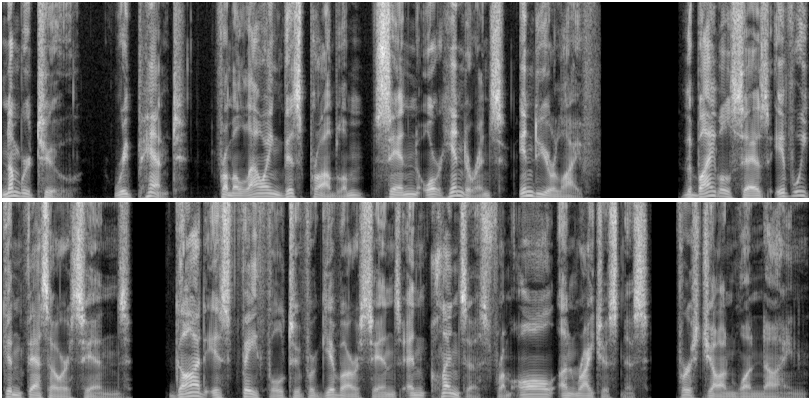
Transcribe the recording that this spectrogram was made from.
Number 2. Repent from allowing this problem, sin, or hindrance into your life. The Bible says if we confess our sins, God is faithful to forgive our sins and cleanse us from all unrighteousness. 1 John 1 9.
